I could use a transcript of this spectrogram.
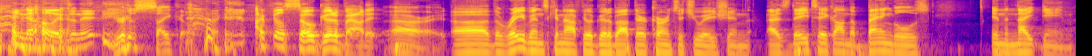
I know, isn't it? You're a psycho. I feel so good about it. All right. Uh, the Ravens cannot feel good about their current situation as they take on the Bengals in the night game.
